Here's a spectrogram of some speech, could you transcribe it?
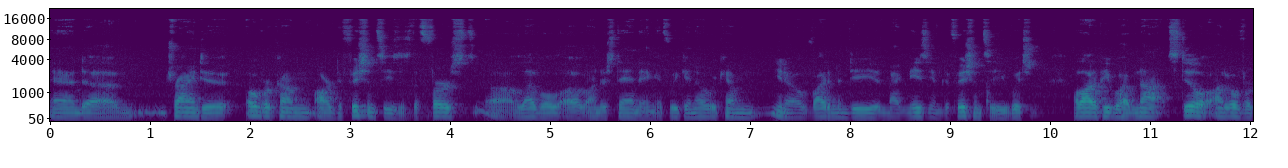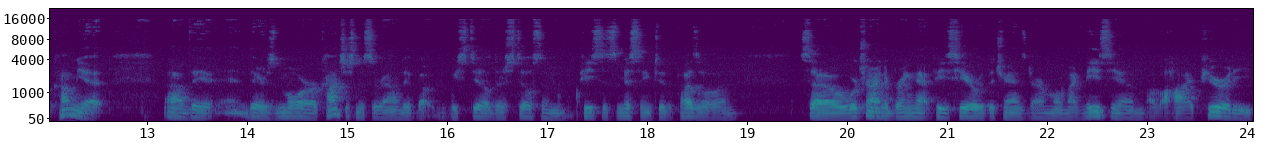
and um, trying to overcome our deficiencies is the first uh, level of understanding. If we can overcome, you know, vitamin D and magnesium deficiency, which a lot of people have not still overcome yet, uh, they, there's more consciousness around it, but we still there's still some pieces missing to the puzzle, and so we're trying to bring that piece here with the transdermal magnesium of a high purity,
